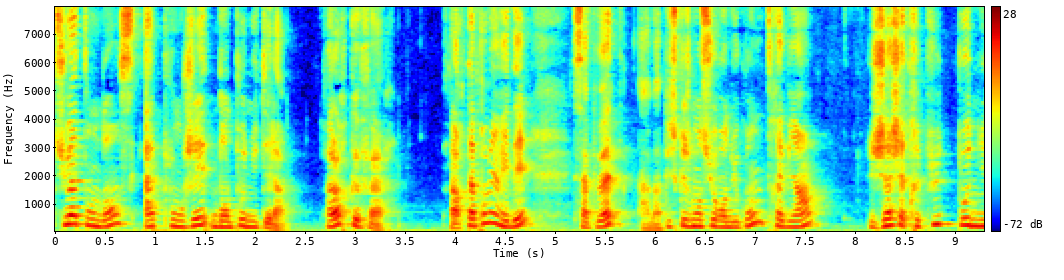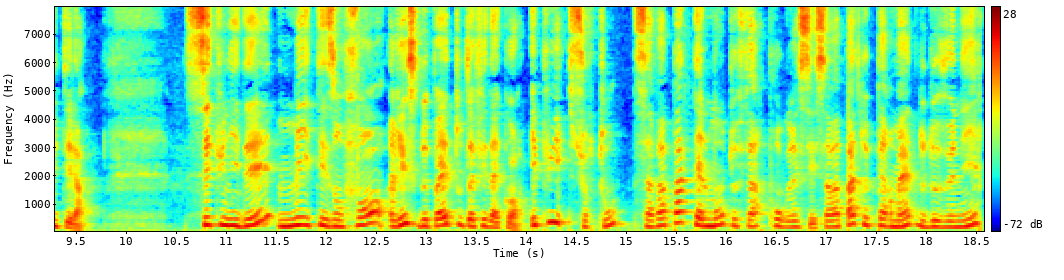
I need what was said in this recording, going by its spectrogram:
tu as tendance à plonger dans le pot Nutella. Alors que faire? Alors ta première idée, Ça peut être, ah bah puisque je m'en suis rendu compte, très bien, j'achèterai plus de pot de Nutella. C'est une idée, mais tes enfants risquent de ne pas être tout à fait d'accord. Et puis surtout, ça va pas tellement te faire progresser, ça va pas te permettre de devenir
